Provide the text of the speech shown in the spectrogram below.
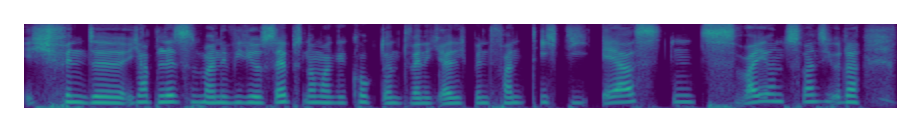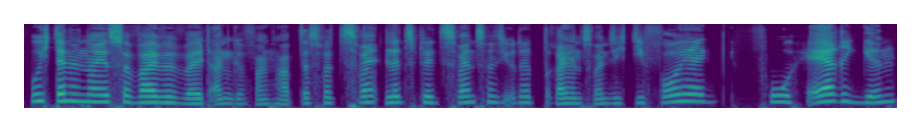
ich finde, ich habe letztens meine Videos selbst nochmal geguckt und wenn ich ehrlich bin, fand ich die ersten 22 oder wo ich dann eine neue Survival-Welt angefangen habe. Das war zwei, Let's Play 22 oder 23. Die vorher, vorherigen,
